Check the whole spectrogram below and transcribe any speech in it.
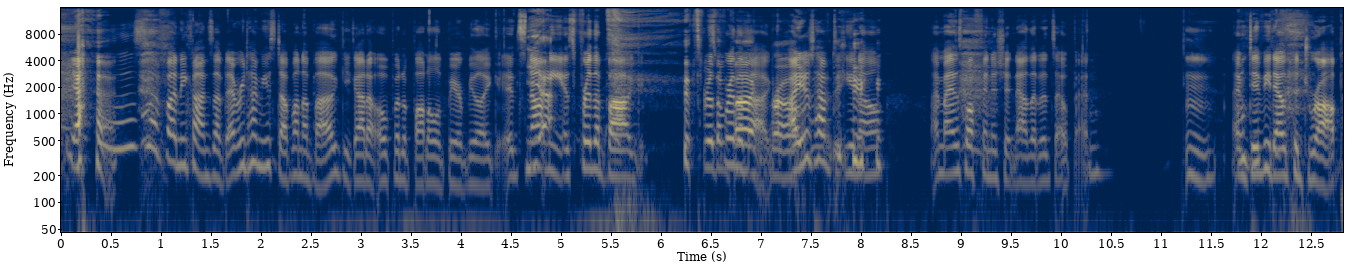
yeah. this is a funny concept. Every time you step on a bug, you gotta open a bottle of beer and be like, "It's not Yeah. me. It's for the bug. It's for the for bug, the bug." bro. I just have to, you know. I might as well finish it now that it's open. Mm. I've divvied out the drop.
